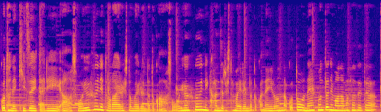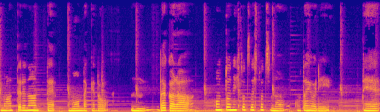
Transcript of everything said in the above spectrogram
ことに気づいたり、ああ、そういう風に捉える人もいるんだとか、ああ、そういう風に感じる人もいるんだとかね、いろんなことをね、本当に学ばさせてもらってるなって思うんだけど、うん。だから、本当に一つ一つのお便りで、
